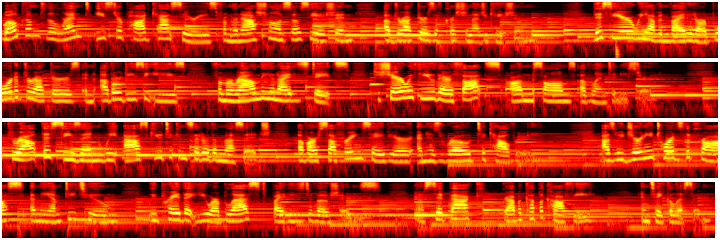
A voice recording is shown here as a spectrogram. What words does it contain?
Welcome to the Lent Easter podcast series from the National Association of Directors of Christian Education. This year, we have invited our board of directors and other DCEs from around the United States to share with you their thoughts on the Psalms of Lent and Easter. Throughout this season, we ask you to consider the message of our suffering Savior and his road to Calvary. As we journey towards the cross and the empty tomb, we pray that you are blessed by these devotions. Now sit back, grab a cup of coffee, and take a listen.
